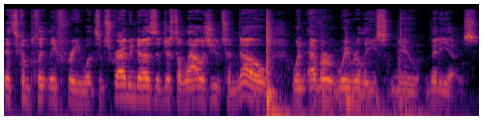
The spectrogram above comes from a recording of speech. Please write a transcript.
It's completely free. What subscribing does, it just allows you to know whenever we release new videos.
